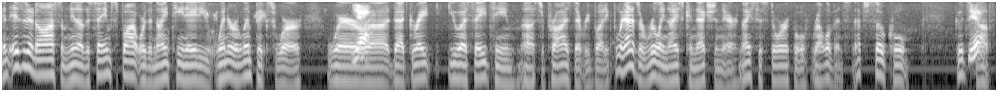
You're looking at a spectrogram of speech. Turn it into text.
and isn't it awesome? You know, the same spot where the 1980 Winter Olympics were, where yeah. uh, that great USA team uh, surprised everybody. Boy, that is a really nice connection there. Nice historical relevance. That's so cool. Good yeah. stuff.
